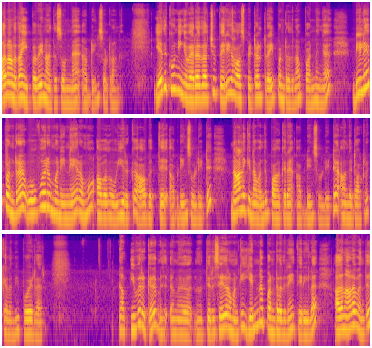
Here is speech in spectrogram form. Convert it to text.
அதனால தான் இப்போவே நான் இதை சொன்னேன் அப்படின்னு சொல்கிறாங்க எதுக்கும் நீங்கள் வேறு ஏதாச்சும் பெரிய ஹாஸ்பிட்டல் ட்ரை பண்ணுறதுனா பண்ணுங்கள் டிலே பண்ணுற ஒவ்வொரு மணி நேரமும் அவங்க உயிருக்கு ஆபத்து அப்படின்னு சொல்லிட்டு நாளைக்கு நான் வந்து பார்க்குறேன் அப்படின்னு சொல்லிட்டு அந்த டாக்டர் கிளம்பி போயிடுறார். இவருக்கு திரு சேதராமனுக்கு என்ன பண்ணுறதுனே தெரியல. அதனால் வந்து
